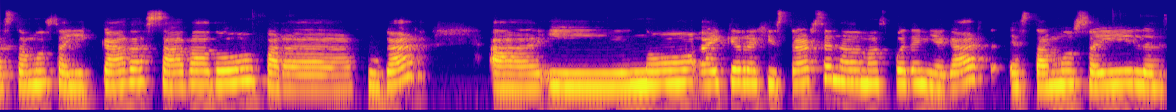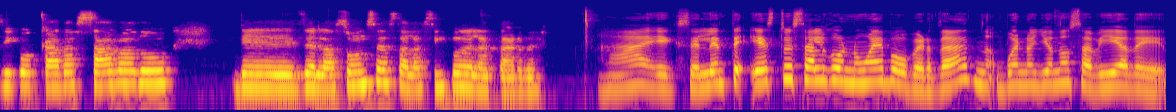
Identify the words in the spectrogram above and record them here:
estamos ahí cada sábado para jugar. y no hay que registrarse, nada más pueden llegar. Estamos ahí, les digo, cada sábado desde las 11 hasta las 5 de la tarde. Ah, excelente. Esto es algo nuevo, ¿verdad? bueno, yo no sabía de,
